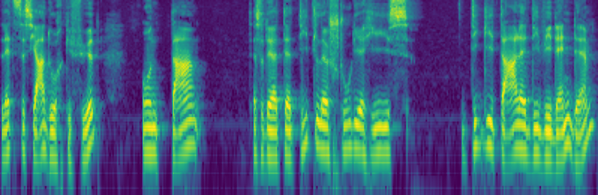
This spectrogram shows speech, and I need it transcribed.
letztes Jahr durchgeführt und da, also der, der Titel der Studie hieß digitale Dividende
